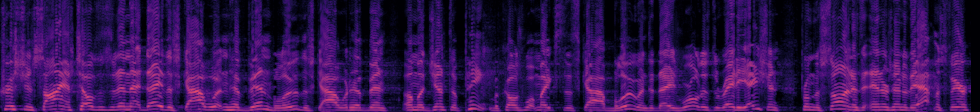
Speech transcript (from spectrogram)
Christian science tells us that in that day the sky wouldn't have been blue, the sky would have been a magenta pink because what makes the sky blue in today's world is the radiation from the sun as it enters into the atmosphere.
